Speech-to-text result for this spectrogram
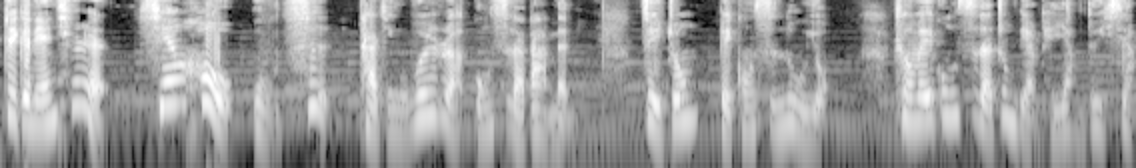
这个年轻人先后五次。踏进微软公司的大门，最终被公司录用，成为公司的重点培养对象。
